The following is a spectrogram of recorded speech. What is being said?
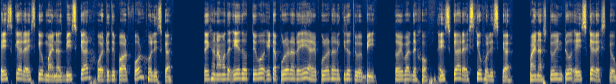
a square x cube minus b square y to the power four whole square তো এখানে আমাদের এ ধরতে হইব, এটা পুরোটারে এ আর পুরোটারে কি ধরতে হবে বি তো এবার দেখো a square x cube whole square minus two into a square x cube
